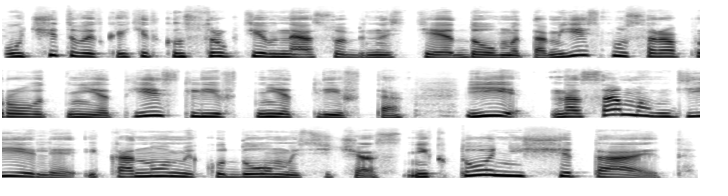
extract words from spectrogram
учитывает какие-то конструктивные особенности дома. Там есть мусоропровод? Нет. Есть лифт? Нет лифта. И на самом деле экономику дома сейчас никто не считает.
